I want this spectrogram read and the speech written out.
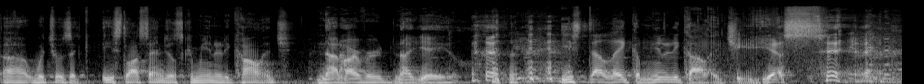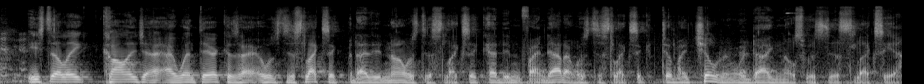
uh, which was at East Los Angeles Community College. Not Harvard, not Yale. East LA Community College, yes. East LA College, I, I went there because I was dyslexic, but I didn't know I was dyslexic. I didn't find out I was dyslexic until my children were diagnosed with dyslexia.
